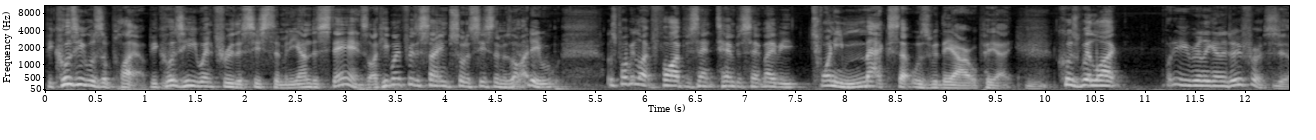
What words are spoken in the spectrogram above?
because he was a player, because he went through the system and he understands. Like he went through the same sort of system as I did. It was probably like 5%, 10%, maybe 20 max that was with the RLPA. Because we're like, what are you really going to do for us? Yeah.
